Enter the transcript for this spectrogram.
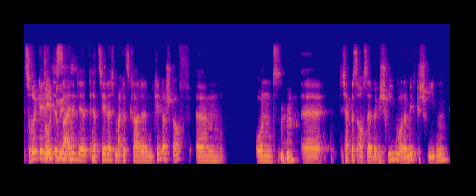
zurückgelehnt, ist seine der Erzähler. Ich mache jetzt gerade einen Kinderstoff. Ähm, und mhm. äh, ich habe das auch selber geschrieben oder mitgeschrieben.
